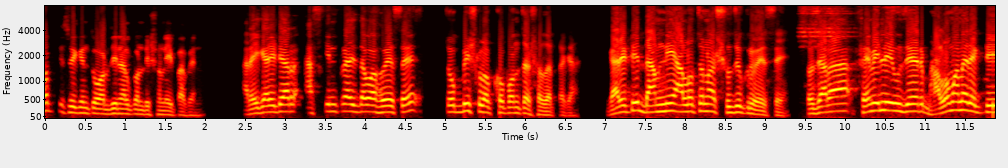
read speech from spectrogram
সবকিছুই কিন্তু অরিজিনাল কন্ডিশনেই পাবেন। আর এই গাড়িটার আস্কিন প্রাইস দেওয়া হয়েছে চব্বিশ লক্ষ পঞ্চাশ হাজার টাকা। গাড়িটির দাম নিয়ে আলোচনার সুযোগ রয়েছে। তো যারা ফ্যামিলি ইউজের ভালো মানের একটি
